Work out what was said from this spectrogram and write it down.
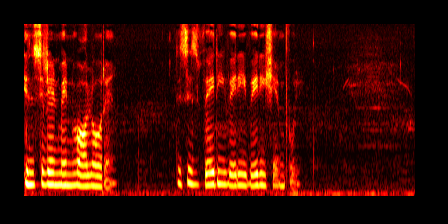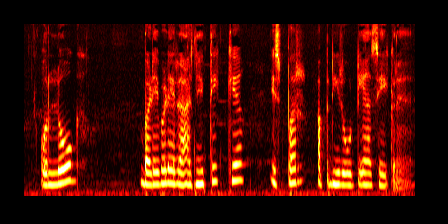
इंसिडेंट में इन्वॉल्व हो रहे हैं। This is very very very shameful और लोग बड़े बड़े राजनीतिक इस पर अपनी रोटियाँ सेक रहे हैं।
